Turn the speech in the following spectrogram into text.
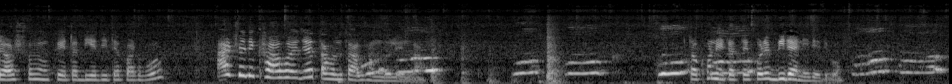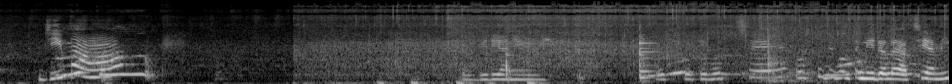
যাওয়ার সময় ওকে এটা দিয়ে দিতে পারব। আর যদি খাওয়া হয়ে যায় তাহলে তো আলহামদুলিল্লাহ। তখন এটাতে করে বিরিয়ানি দিয়ে দিব। জিমা! বিরিয়ানির প্রস্তুতি হচ্ছে, প্রস্তুতি বলতে মিডলে আছি আমি।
